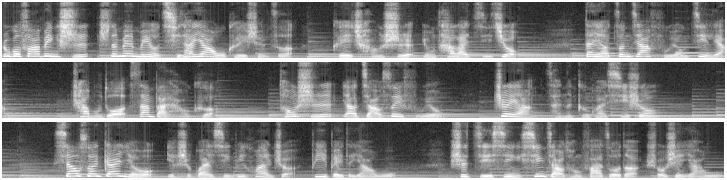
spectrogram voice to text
如果发病时身边没有其他药物可以选择，可以尝试用它来急救，但要增加服用剂量，差不多三百毫克，同时要嚼碎服用，这样才能更快吸收。硝酸甘油也是冠心病患者必备的药物。是急性心绞痛发作的首选药物，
